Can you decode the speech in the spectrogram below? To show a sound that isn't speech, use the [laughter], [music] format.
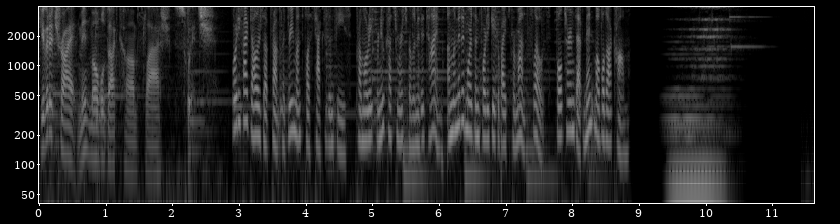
Give it a try at mintmobile.com slash switch. $45 upfront for three months plus taxes and fees. Promote for new customers for limited time. Unlimited more than 40 gigabytes per month. Slows. Full terms at mintmobile.com.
